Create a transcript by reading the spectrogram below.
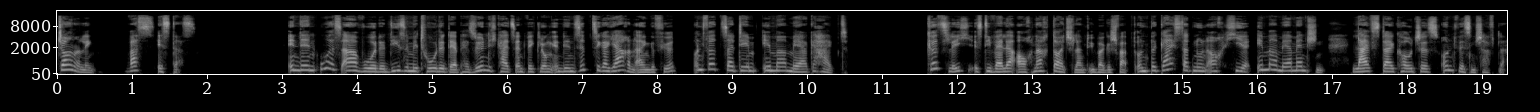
Journaling. Was ist das? In den USA wurde diese Methode der Persönlichkeitsentwicklung in den 70er Jahren eingeführt und wird seitdem immer mehr gehypt. Kürzlich ist die Welle auch nach Deutschland übergeschwappt und begeistert nun auch hier immer mehr Menschen, Lifestyle-Coaches und Wissenschaftler.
